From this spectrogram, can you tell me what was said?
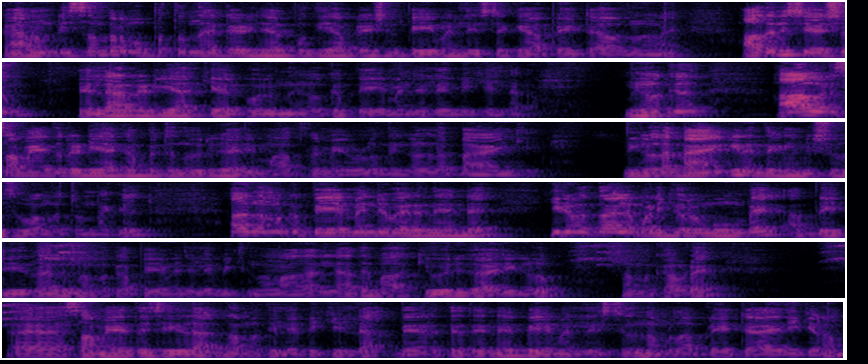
കാരണം ഡിസംബർ മുപ്പത്തൊന്ന് കഴിഞ്ഞാൽ പുതിയ അപ്ഡേഷൻ പേയ്മെന്റ് ലിസ്റ്റൊക്കെ അപ്ഡേറ്റ് ആവുന്നതാണ്. അതിനുശേഷം എല്ലാം റെഡിയാക്കിയാൽ പോലും നിങ്ങൾക്ക് പേയ്മെന്റ് ലഭിക്കില്ല. നിങ്ങൾക്ക് ആ ഒരു സമയത്ത് റെഡിയാക്കാൻ പറ്റുന്ന ഒരു കാര്യം മാത്രമേ ഉള്ളൂ നിങ്ങളുടെ ബാങ്ക്. നിങ്ങളുടെ ബാങ്കിന് എന്തെങ്കിലും ഇഷ്യൂസ് വന്നിട്ടുണ്ടെങ്കിൽ അത് നമുക്ക് പേയ്മെന്റ് വരുന്നതിന്റെ ഇരുപത്തിനാല് മണിക്കൂർ മുമ്പേ അപ്ഡേറ്റ് ചെയ്താലും നമുക്ക് ആ പേയ്മെന്റ് ലഭിക്കുന്നതാണ്. അതല്ലാതെ ബാക്കി ഒരു കാര്യങ്ങളും നമുക്കവിടെ സമയത്ത് ചെയ്താൽ നമുക്ക് ലഭിക്കില്ല. നേരത്തെ തന്നെ പേയ്മെന്റ് ലിസ്റ്റിൽ നമ്മൾ അപ്ഡേറ്റ് ആയിരിക്കണം.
